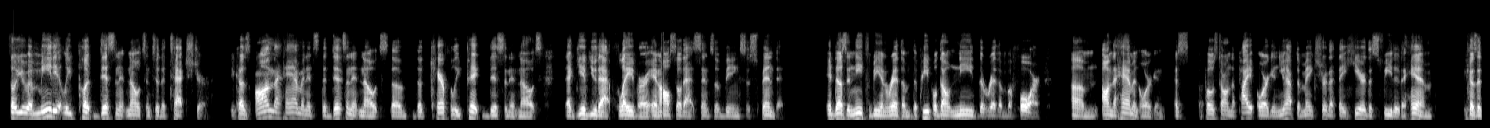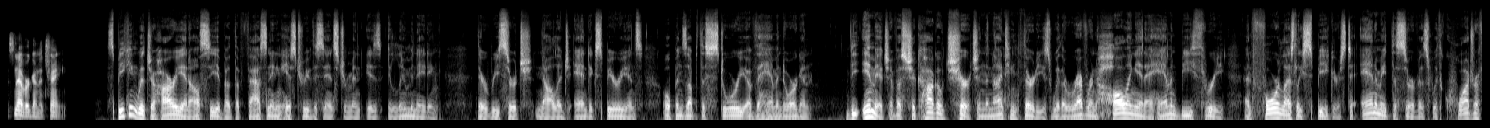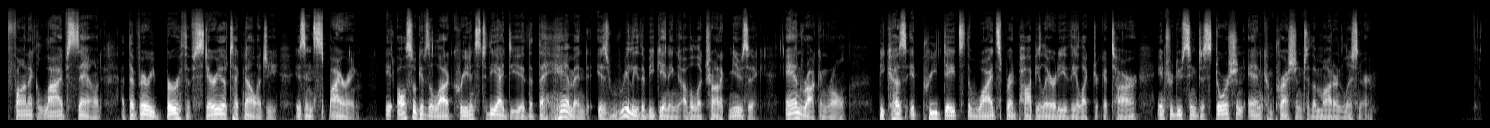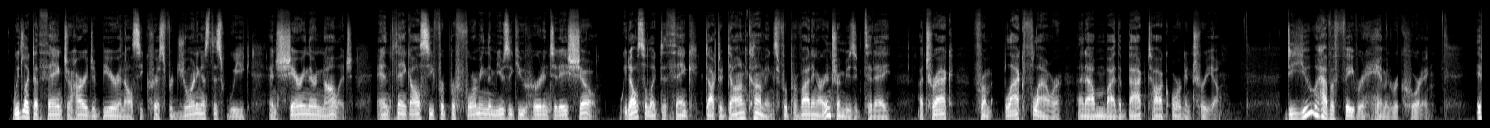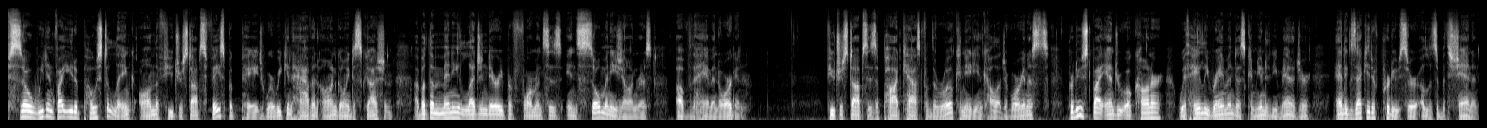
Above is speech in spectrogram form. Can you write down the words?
So you immediately put dissonant notes into the texture because on the Hammond it's the dissonant notes, the the carefully picked dissonant notes that give you that flavor and also that sense of being suspended. It doesn't need to be in rhythm. The people don't need the rhythm before. Um, on the Hammond organ, as opposed to on the pipe organ, you have to make sure that they hear the speed of the hymn because it's never going to change. Speaking with Johari and Alcee about the fascinating history of this instrument is illuminating. Their research, knowledge, and experience opens up the story of the Hammond organ. The image of a Chicago church in the 1930s with a reverend hauling in a Hammond B3 and four Leslie speakers to animate the service with quadraphonic live sound at the very birth of stereo technology is inspiring. It also gives a lot of credence to the idea that the Hammond is really the beginning of electronic music and rock and roll because it predates the widespread popularity of the electric guitar, introducing distortion and compression to the modern listener. We'd like to thank Johari Jabir and Alcee Chriss for joining us this week and sharing their knowledge, and thank Alcee for performing the music you heard in today's show. We'd also like to thank Dr. Don Cummings for providing our intro music today, a track from Black Flower, an album by the Back Talk Organ Trio. Do you have a favorite Hammond recording? If so, we'd invite you to post a link on the Future Stops Facebook page where we can have an ongoing discussion about the many legendary performances in so many genres of the Hammond organ. Future Stops is a podcast from the Royal Canadian College of Organists, produced by Andrew O'Connor, with Haley Raymond as community manager and executive producer Elizabeth Shannon.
